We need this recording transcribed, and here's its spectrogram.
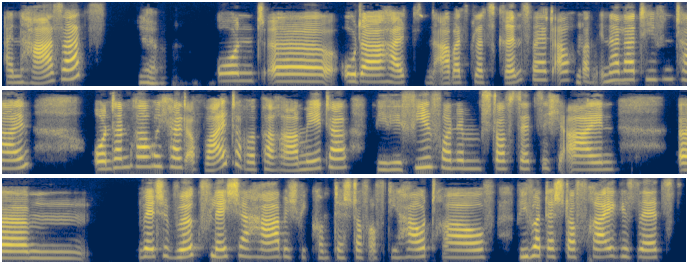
einen Haarsatz. Ja. Und äh, oder halt einen Arbeitsplatzgrenzwert auch beim inhalativen Teil. Und dann brauche ich halt auch weitere Parameter, wie wie viel von dem Stoff setze ich ein, ähm, welche Wirkfläche habe ich, wie kommt der Stoff auf die Haut drauf, wie wird der Stoff freigesetzt.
